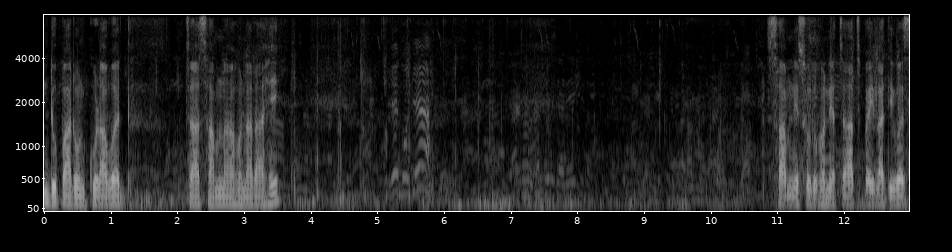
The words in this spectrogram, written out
दुपारून कुडावदचा सामना होणार आहे. सामने सुरू होण्याचा आज पहिला दिवस.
